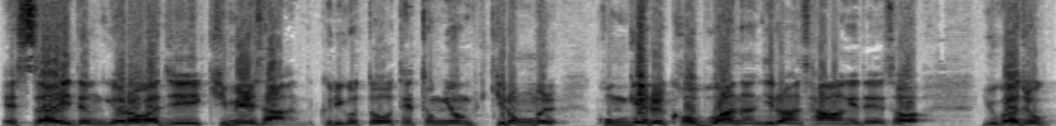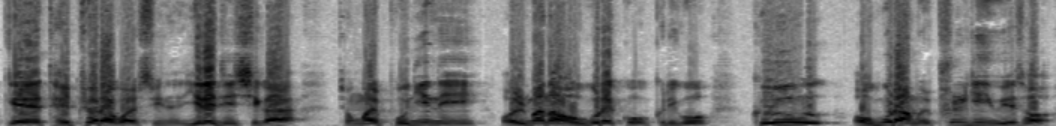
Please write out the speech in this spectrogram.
SI 등 여러 가지 기밀 사안 그리고 또 대통령 기록물 공개를 거부하는 이러한 상황에 대해서 유가족의 대표라고 할 수 있는 이래진 씨가 정말 본인이 얼마나 억울했고 그리고 그 억울함을 풀기 위해서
